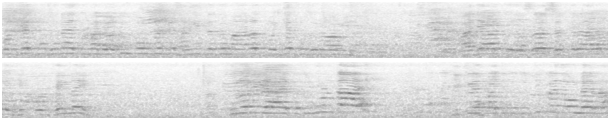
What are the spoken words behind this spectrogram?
पंख्यात पुसून आहे. तुम्हाला अजून दोन घंटे सांगितलं तर महाराज पंख्यात पुसून आम्ही. माझ्या असं सत्र आलं तर ही पंखही नाही. कुलरी आहे तर तू उलटा आहे. इकडे पाहिजे तर तू तिकडे जाऊन राहिला.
